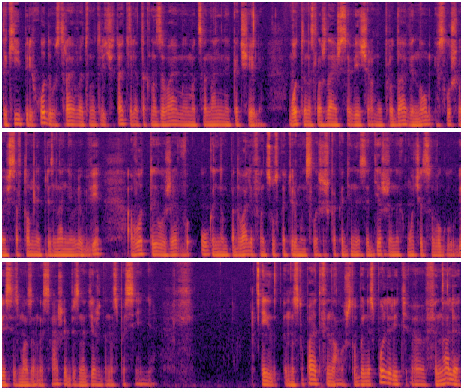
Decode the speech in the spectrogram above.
Такие переходы устраивают внутри читателя так называемые эмоциональные качели. Вот ты наслаждаешься вечером у пруда вином и вслушиваешься в томные признания в любви, А вот ты уже в угольном подвале французской тюрьмы слышишь, как один из задержанных мочится в углу, весь измазанный сажей, без надежды на спасение. И наступает финал. Чтобы не спойлерить, э, в финале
